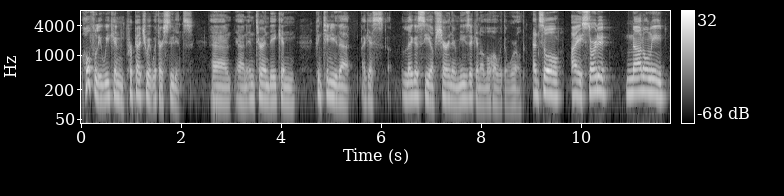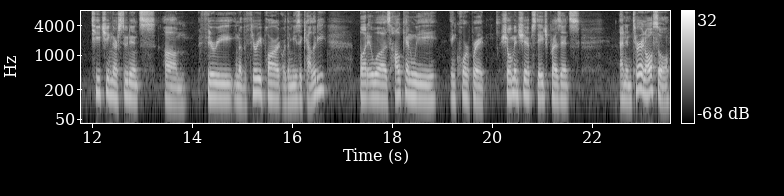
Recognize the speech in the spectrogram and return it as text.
hopefully we can perpetuate with our students, and and in turn they can continue that I guess legacy of sharing their music and aloha with the world. And so I started not only teaching our students um, theory, you know, the theory part or the musicality, but it was how can we incorporate showmanship, stage presence, and in turn also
